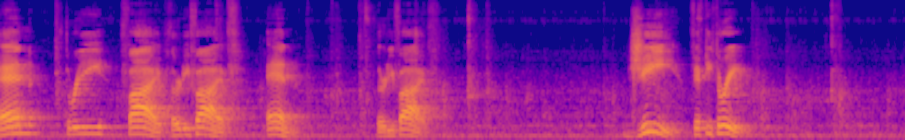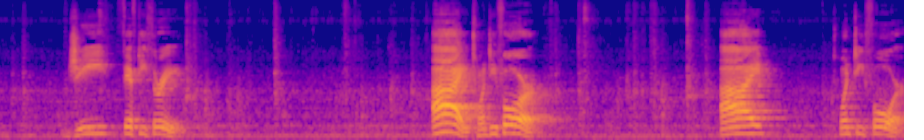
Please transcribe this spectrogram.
N, 3, 5, 35. N, 35. G 53. G 53. I 24. I 24.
